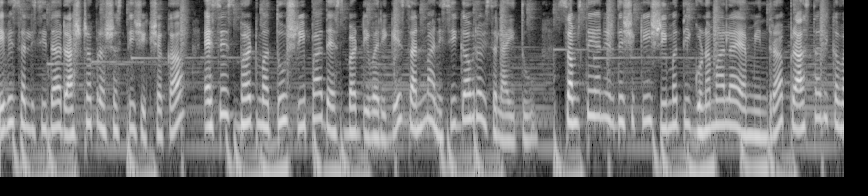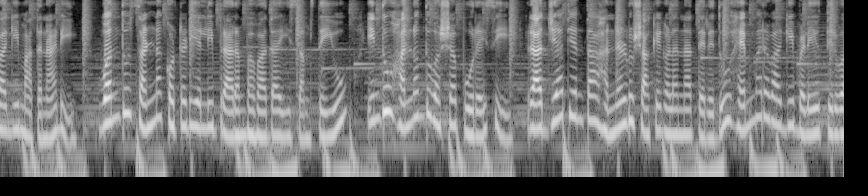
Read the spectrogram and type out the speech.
ಸೇವೆ ಸಲ್ಲಿಸಿದ ರಾಷ್ಟ್ರ ಪ್ರಶಸ್ತಿ ಶಿಕ್ಷಕ ಎಸ್ಎಸ್ ಭಟ್ ಮತ್ತು ಶ್ರೀಪಾದ್ ಎಸ್ ಭಟ್ ಇವರಿಗೆ ಸನ್ಮಾನಿಸಿ ಗೌರವಿಸಲಾಯಿತು. ಸಂಸ್ಥೆಯ ನಿರ್ದೇಶಕಿ ಶ್ರೀಮತಿ ಗುಣಮಾಲಾ ಯಮೀಂದ್ರ ಪ್ರಾಸ್ತಾವಿಕವಾಗಿ ಮಾತನಾಡಿ, ಒಂದು ಸಣ್ಣ ಕೊಠಡಿಯಲ್ಲಿ ಪ್ರಾರಂಭವಾದ ಈ ಸಂಸ್ಥೆಯು ಇಂದು ಹನ್ನೊಂದು ವರ್ಷ ಪೂರೈಸಿ ರಾಜ್ಯಾದ್ಯಂತ ಹನ್ನೆರಡು ಶಾಖೆಗಳನ್ನು ತೆರೆದು ಹೆಮ್ಮರವಾಗಿ ಬೆಳೆಯುತ್ತಿರುವ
